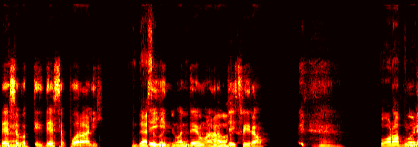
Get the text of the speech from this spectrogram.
தேசபக்தி, தேச போராளி. தேசபக்தின்னு வந்தே ஸ்ரீராம். போடா புண்ட.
